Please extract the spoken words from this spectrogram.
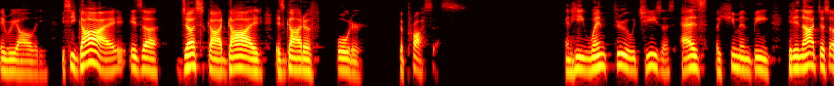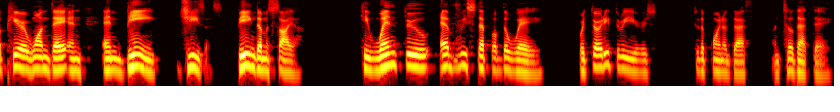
a reality. You see, God is a just God. God is God of order, the process. And he went through Jesus as a human being. He did not just appear one day and, and being Jesus, being the Messiah. He went through every step of the way for 33 years to the point of death until that day.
